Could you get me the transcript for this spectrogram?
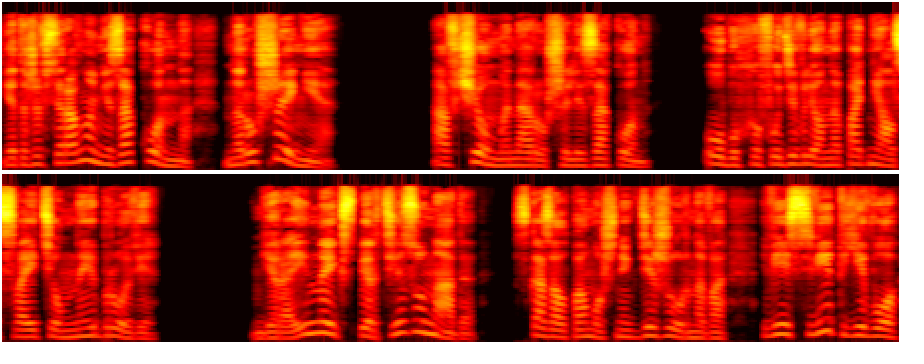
Это же все равно незаконно, нарушение. А в чем мы нарушили закон? Обухов удивленно поднял свои темные брови. Героин на экспертизу надо, — сказал помощник дежурного. Весь вид его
